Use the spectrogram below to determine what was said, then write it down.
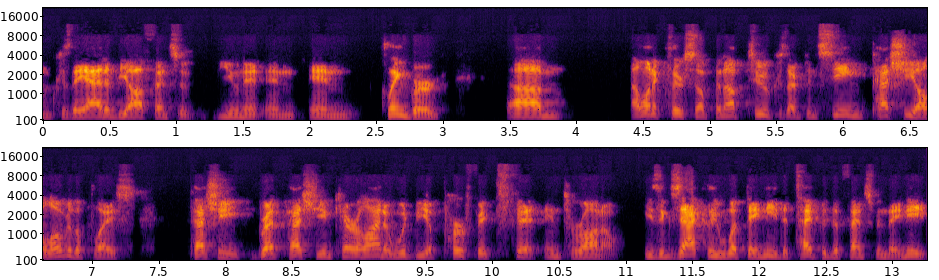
because they added the offensive unit in in Klingberg. Um, I want to clear something up too because I've been seeing Pesce all over the place. Pesce, Brett Pesce in Carolina would be a perfect fit in Toronto. He's exactly what they need, the type of defenseman they need.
